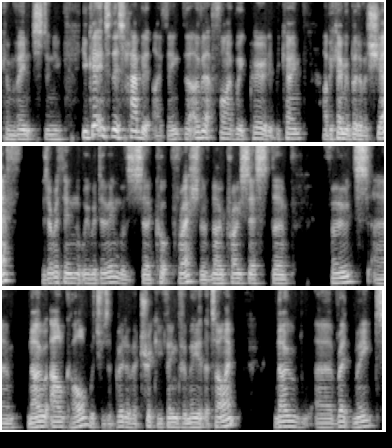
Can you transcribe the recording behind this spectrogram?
convinced. And you, you get into this habit, I think, that over that five week period, it became, I became a bit of a chef because everything that we were doing was uh, cooked fresh. There was no processed uh, foods, um, no alcohol, which was a bit of a tricky thing for me at the time. No uh, red meat,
